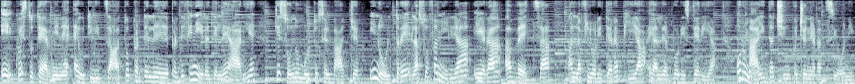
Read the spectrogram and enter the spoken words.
e questo termine è utilizzato per, delle, per, definire delle aree che sono molto selvagge. Inoltre la sua famiglia era avvezza alla floriterapia e all'erboristeria, ormai da cinque generazioni.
